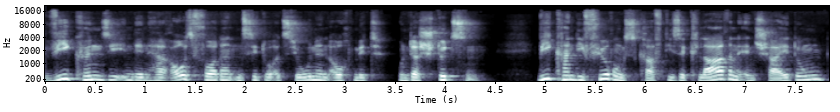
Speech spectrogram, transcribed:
wie können sie in den herausfordernden Situationen auch mit unterstützen. Wie kann die Führungskraft diese klaren Entscheidungen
